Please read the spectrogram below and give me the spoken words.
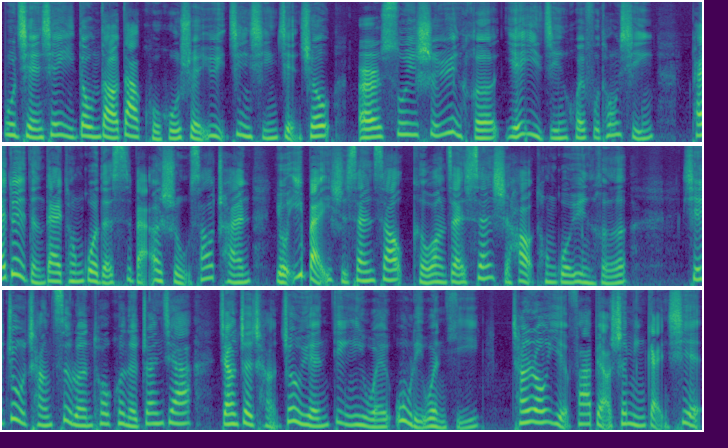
目前先移动到大苦湖水域进行检修，而苏伊士运河也已经恢复通行。排队等待通过的四百二十五艘船，有一百一十三艘渴望在三十号通过运河。协助长次轮脱困的专家将这场救援定义为物理问题。长荣也发表声明感谢，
